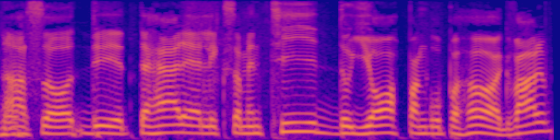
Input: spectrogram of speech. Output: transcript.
Ja. Alltså, det, det här är liksom en tid då Japan går på högvarv.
